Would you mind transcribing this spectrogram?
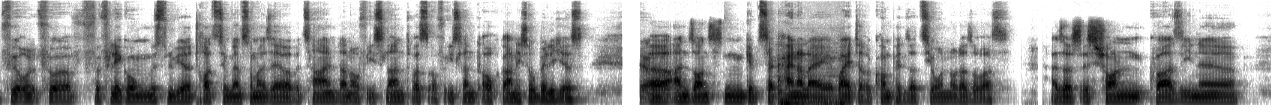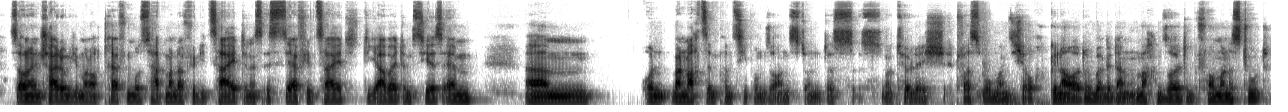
für, für Verpflegung müssen wir trotzdem ganz normal selber bezahlen, dann auf Island, was auf Island auch gar nicht so billig ist. Äh, ansonsten gibt es da keinerlei weitere Kompensationen oder sowas. Also es ist schon quasi eine, ist auch eine Entscheidung, die man auch treffen muss. Hat man dafür die Zeit? Denn es ist sehr viel Zeit, die Arbeit im CSM. Ähm, und man macht es im Prinzip umsonst. Und das ist natürlich etwas, wo man sich auch genauer darüber Gedanken machen sollte, bevor man es tut.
